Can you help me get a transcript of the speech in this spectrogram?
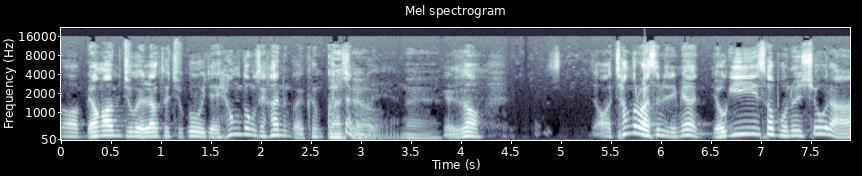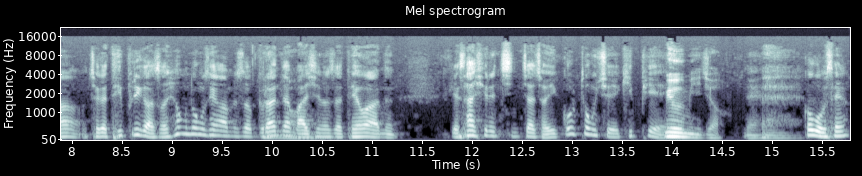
어, 명함 주고 연락처 주고 이제 형 동생 하는 거예요. 그럼 끝나는 맞아요. 거예요. 네. 그래서 어, 참고로 말씀드리면 여기서 보는 쇼랑 제가 뒤풀이 가서 형 동생 하면서 물 한 잔. 마시면서 대화하는 그게 사실은 진짜 저희 꼴통 쇼의 깊이에요. 묘미죠. 네. 네. 꼭 오세요.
